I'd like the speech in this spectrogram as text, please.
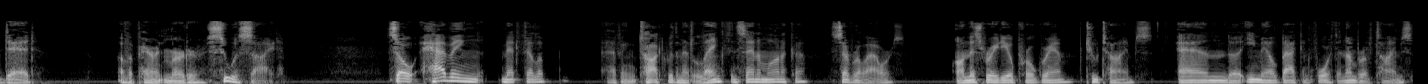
dead of apparent murder, suicide. So having met Philip, having talked with him at length in Santa Monica, several hours, on this radio program two times, and uh, emailed back and forth a number of times,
